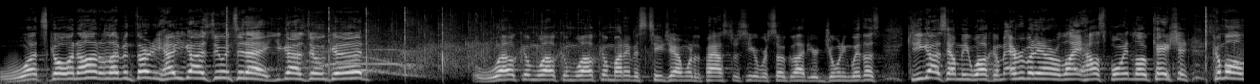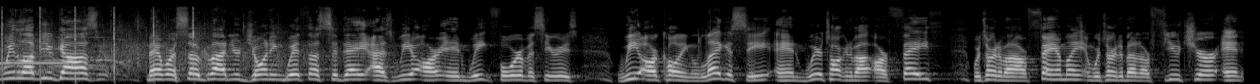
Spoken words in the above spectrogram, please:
What's going on? 11:30. How you guys doing today? You guys doing good? Welcome, welcome, welcome. My name is TJ. I'm one of the pastors here. We're so glad you're joining with us. Can you guys help me welcome everybody at our Lighthouse Point location? Come on, we love you guys. Man, we're so glad you're joining with us today as we are in week four of a series we are calling Legacy, and we're talking about our faith we're talking about our family and we're talking about our future. And,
